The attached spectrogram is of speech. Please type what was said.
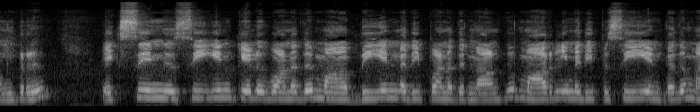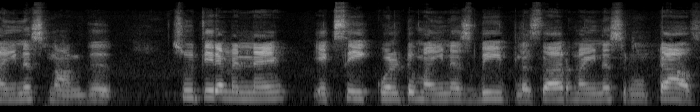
ஒன்று எக்ஸின் சியின் கெழுவானது மா பியின் மதிப்பானது நான்கு மாறிலி மதிப்பு சி என்பது மைனஸ் நான்கு. சூத்திரம் என்ன? X equal to minus B plus or minus root of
